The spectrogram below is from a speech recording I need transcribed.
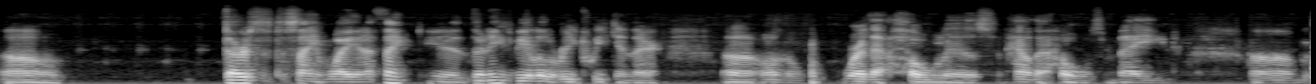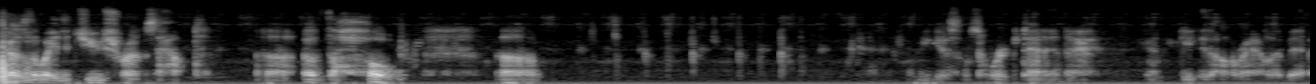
Um, theirs is the same way, and I think you know there needs to be a little retweak in there uh, on the, where that hole is and how that hole is made um, because of the way the juice runs out uh, of the hole. Um, let me get some squirts down in there. Got to get it all around a little bit.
